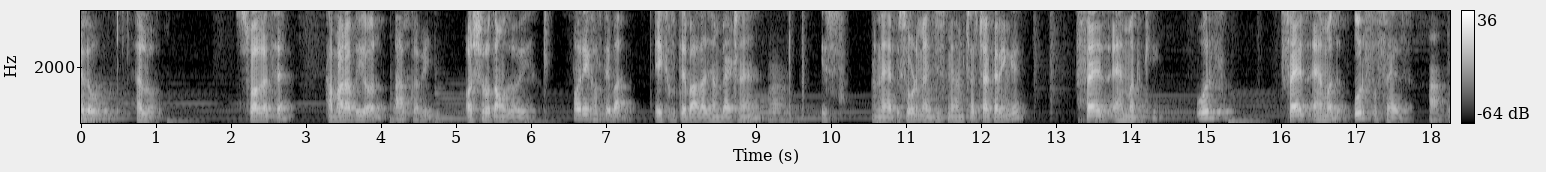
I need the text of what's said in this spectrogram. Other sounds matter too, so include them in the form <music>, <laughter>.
Hello hello स्वागत है हमारा भी और आपका भी। और श्रोताओं का भी। और एक हफ़्ते बाद। एक हफ़्ते बाद आज हम बैठ रहे हैं। हाँ। इस नए एपिसोड में जिसमें हम चर्चा करेंगे फैज़ अहमद की। उर्फ़। फैज़ अहमद उर्फ़ फैज़। हाँ।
